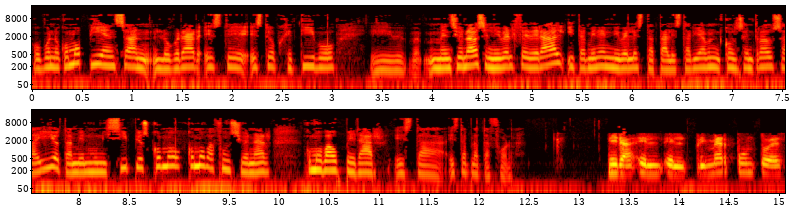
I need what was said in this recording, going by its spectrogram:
o bueno, cómo piensan lograr este, este objetivo? Eh, mencionabas el nivel federal y también el nivel estatal. ¿Estarían concentrados ahí o también municipios? ¿Cómo, cómo va a funcionar, cómo va a operar esta, esta plataforma? Mira, el, el primer punto es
